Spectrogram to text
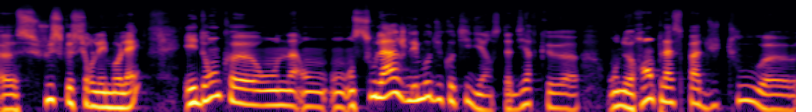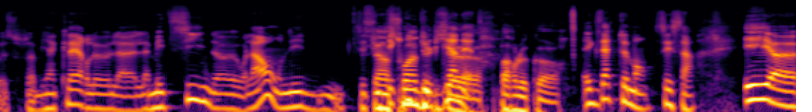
euh, jusque sur les mollets. Et donc, euh, on, a- on- on soulage les maux du quotidien. C'est-à-dire que on ne remplace pas du tout, ce soit bien clair, le- la, la médecine. voilà, on est. C'est un technique soin de du bien-être. par le corps. Exactement, c'est ça. Et euh,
